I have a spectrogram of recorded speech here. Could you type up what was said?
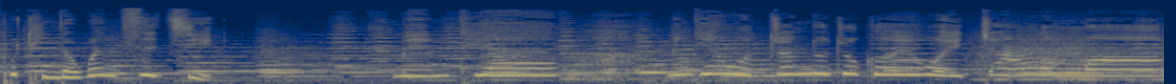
不停地问自己：“明天，明天我真的就可以回家了吗？”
